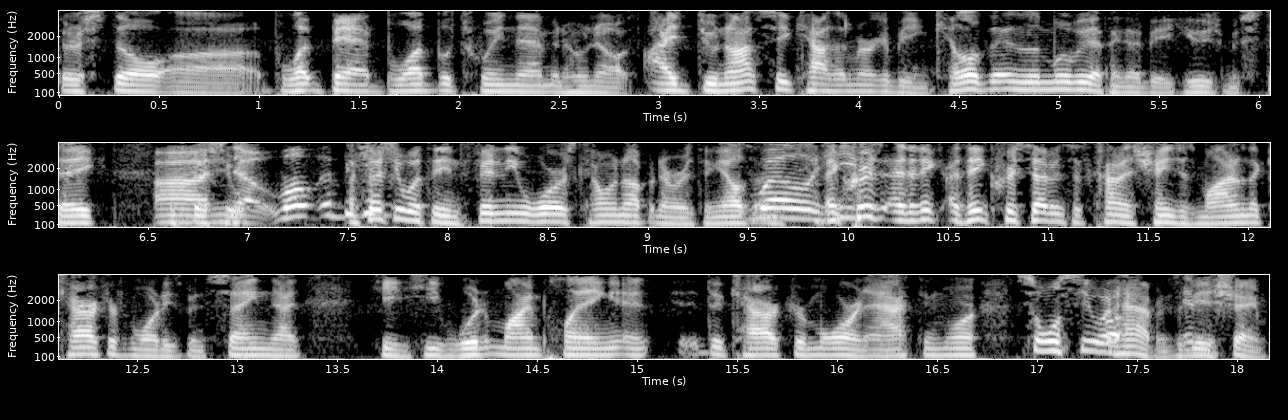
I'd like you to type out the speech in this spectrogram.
there's still uh, blood, bad blood between them, and who knows? I do not see Captain America being killed at the end of the movie. I think that'd be a huge mistake, especially no. Well, because- especially with the Infinity Wars coming up and everything else. Well, and, and Chris, I think I think Chris Evans has kind of changed his mind on the character from what he's been saying that he he wouldn't mind playing the character more and acting more. So we'll see what happens. It'd be a shame.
